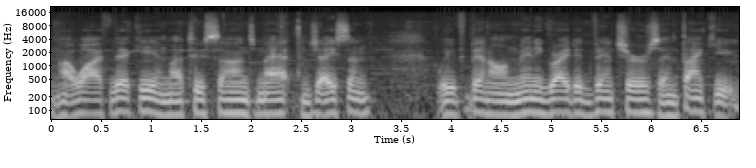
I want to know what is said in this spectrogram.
my wife Vicki, and my two sons Matt and Jason. We've been on many great adventures, and thank you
